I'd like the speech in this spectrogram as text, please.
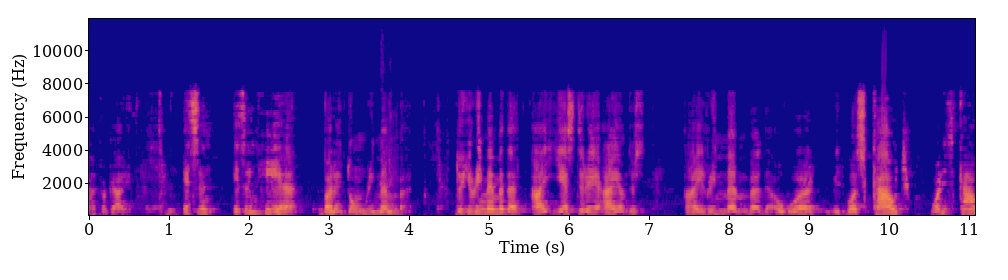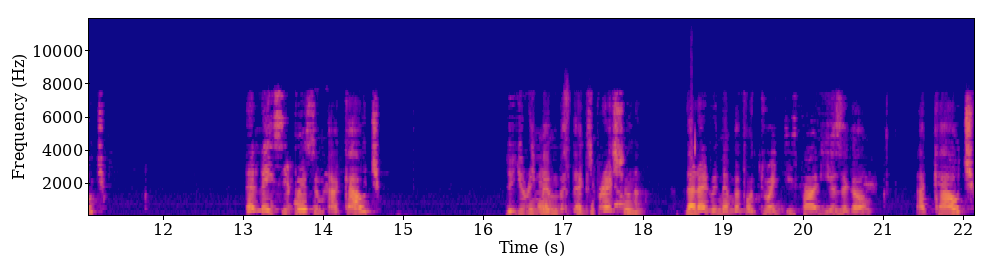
I forgot it. It's in it's in here, but I don't remember. Do you remember that I yesterday I under, I remembered a word. It was couch. What is couch? A lazy person, a couch. Do you remember the expression that I remember for 25 years ago? A couch,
